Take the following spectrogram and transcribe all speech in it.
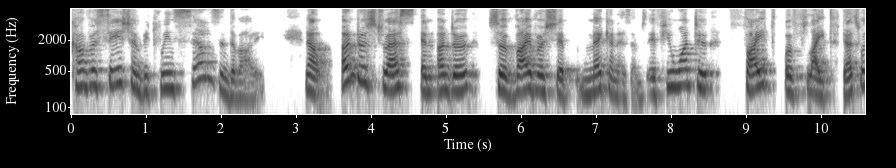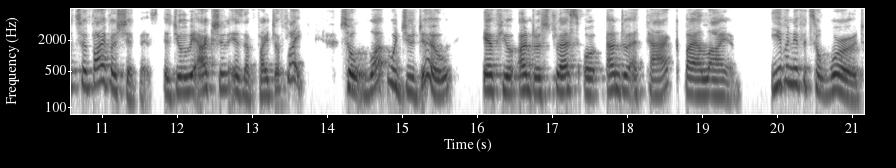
conversation between cells in the body. Now, under stress and under survivorship mechanisms, if you want to fight or flight, that's what survivorship is, is your reaction is a fight or flight. So what would you do if you're under stress or under attack by a lion? Even if it's a word,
